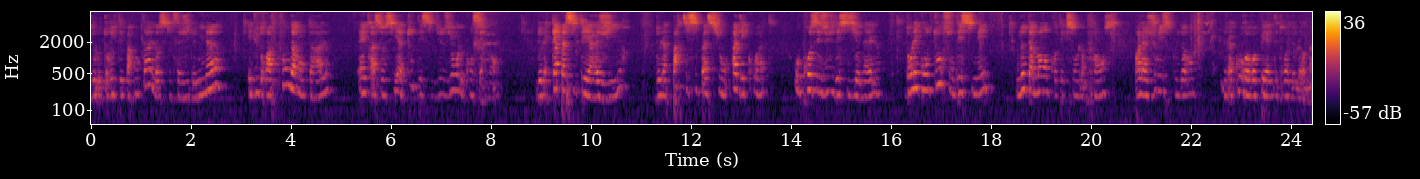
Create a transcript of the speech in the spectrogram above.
de l'autorité parentale lorsqu'il s'agit de mineurs, et du droit fondamental être associé à toute décision le concernant, de la capacité à agir, de la participation adéquate au processus décisionnel dont les contours sont dessinés, notamment en protection de l'enfance, par la jurisprudence de la Cour européenne des droits de l'homme.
